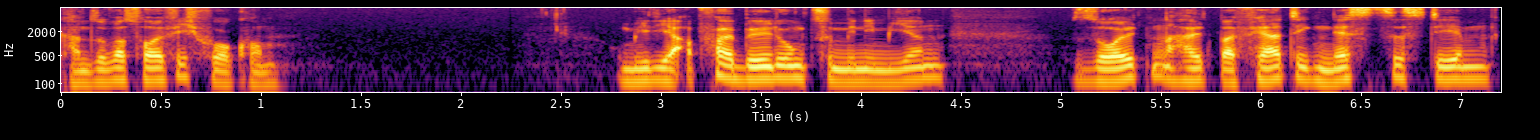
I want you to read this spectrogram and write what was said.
kann sowas häufig vorkommen. Um hier die Abfallbildung zu minimieren, sollten halt bei fertigen Nestsystemen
